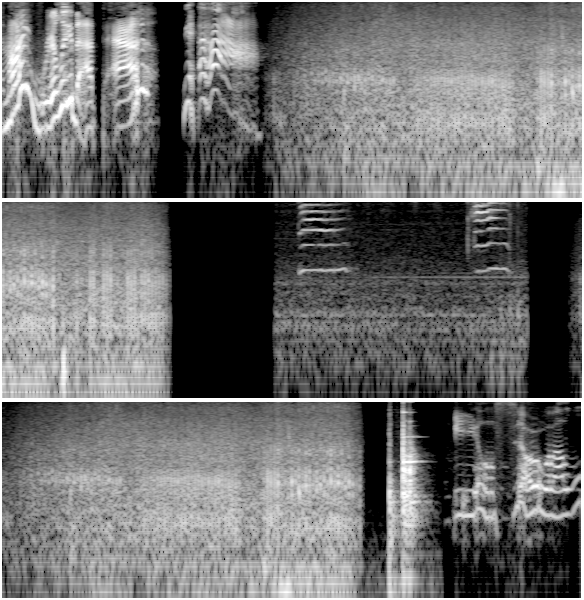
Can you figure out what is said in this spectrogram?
Am I really that bad? Feels so alive.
